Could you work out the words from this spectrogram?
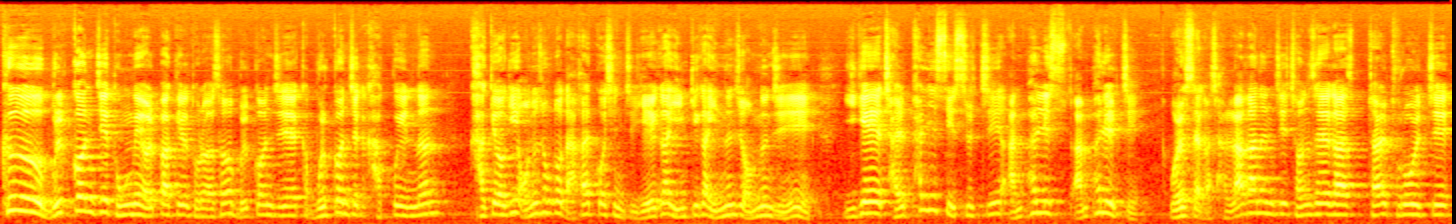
그 물건지 동네 열 바퀴를 돌아서 물건지에 물건지가 갖고 있는 가격이 어느 정도 나갈 것인지 얘가 인기가 있는지 없는지 이게 잘 팔릴 수 있을지 안 팔릴 수, 안 팔릴지 월세가 잘 나가는지 전세가 잘 들어올지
